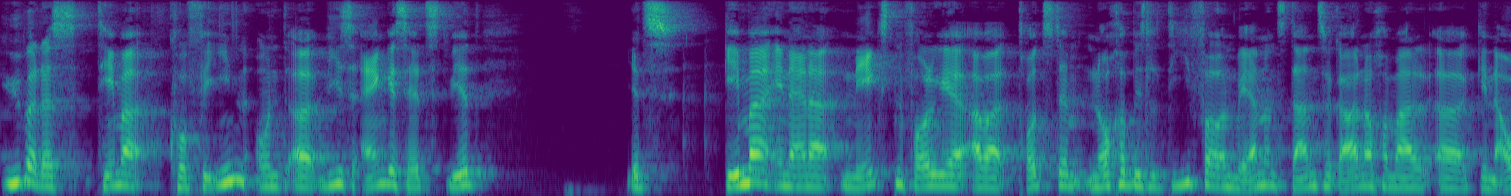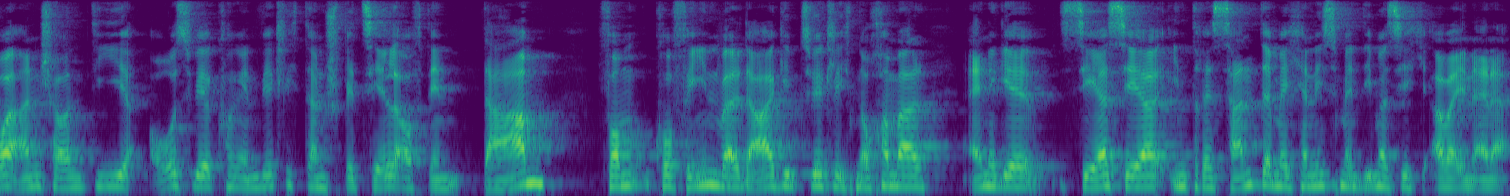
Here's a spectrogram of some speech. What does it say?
über das Thema Koffein und äh, wie es eingesetzt wird. Jetzt gehen wir in einer nächsten Folge aber trotzdem noch ein bisschen tiefer und werden uns dann sogar noch einmal äh, genauer anschauen, die Auswirkungen wirklich dann speziell auf den Darm vom Koffein, weil da gibt's wirklich noch einmal einige sehr, sehr interessante Mechanismen, die man sich aber in einer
